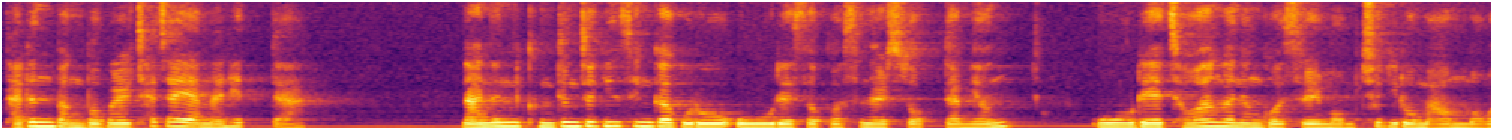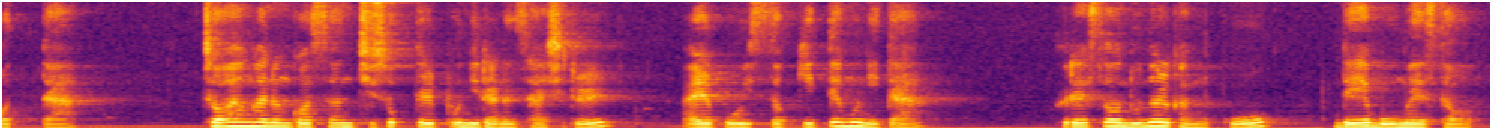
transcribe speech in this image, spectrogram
다른 방법을 찾아야만 했다. 나는 긍정적인 생각으로 우울에서 벗어날 수 없다면 우울에 저항하는 것을 멈추기로 마음먹었다. 저항하는 것은 지속될 뿐이라는 사실을 알고 있었기 때문이다. 그래서 눈을 감고 내 몸에서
